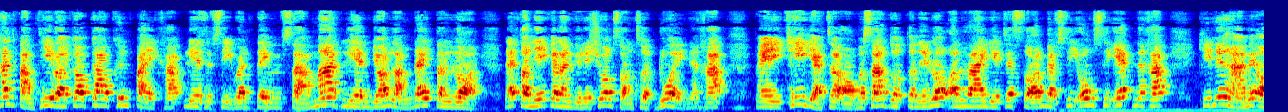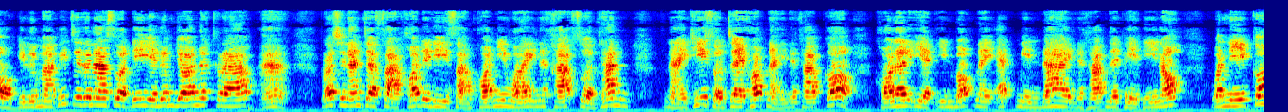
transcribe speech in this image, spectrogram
ขั้นต่ำที่ 199 ขึ้นไปครับ เรียน 14 วันเต็ม สามารถเรียนย้อนหลังได้ตลอด และตอนนี้กำลังอยู่ในช่วงสอนสดด้วยนะครับใครที่อยากจะออกมาสร้างตัวตนในโลกออนไลน์อยากจะสอนแบบ C อง CF นะครับคิดเนื้อหาไม่ออกอย่าลืมมาพิจารณาสวัสดีอย่าลืมย้อนนะครับอ่าเพราะฉะนั้นจะฝากคอร์สดีๆ3คอร์สนี้ไว้นะครับ ส่วนท่านไหนที่สนใจคอร์สไหนนะครับ ก็ขอรายละเอียดอินบ็อกซ์ในแอดมินได้นะครับในเพจนี้เนาะ วันนี้ก็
